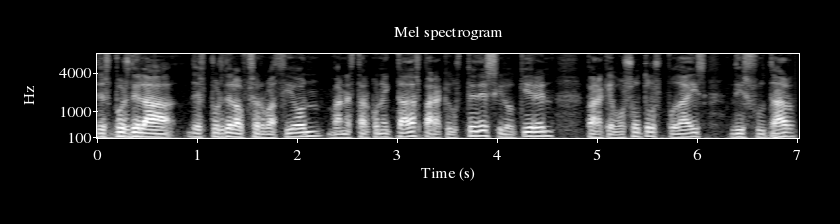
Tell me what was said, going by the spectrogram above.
después de, la, después de la observación, van a estar conectadas para que ustedes, si lo quieren, para que vosotros podáis disfrutar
